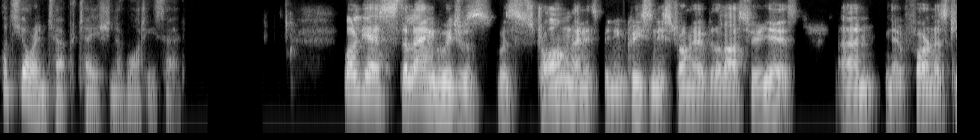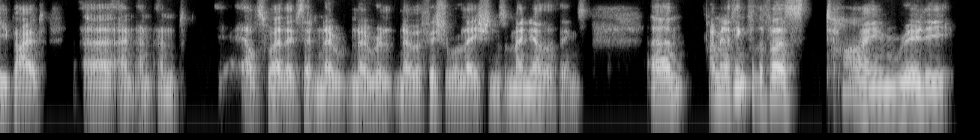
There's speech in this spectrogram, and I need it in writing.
What's your interpretation of what he said? Well, yes, the language was was strong, and it's been increasingly strong over the last few years. Um, you know, foreigners keep out, uh, and and and elsewhere they've said no no no official relations and many other things. Um, I mean, I think for the first time, really,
